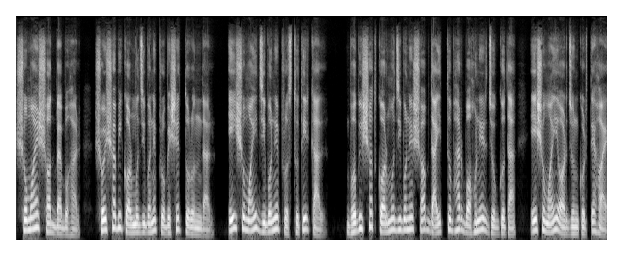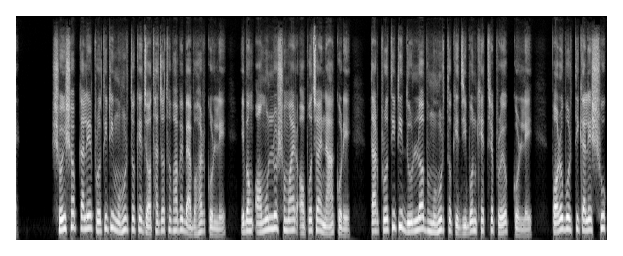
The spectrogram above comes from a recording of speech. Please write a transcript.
সময়ের সদ্ব্যবহার, শৈশবী কর্মজীবনে প্রবেশের তরুণদার এই সময় জীবনের প্রস্তুতির কাল। ভবিষ্যৎ কর্মজীবনের সব দায়িত্বভার বহনের যোগ্যতা এ সময়েই অর্জন করতে হয়। শৈশবকালের প্রতিটি মুহূর্তকে যথাযথভাবে ব্যবহার করলে এবং অমূল্য সময়ের অপচয় না করে তার প্রতিটি দুর্লভ মুহূর্তকে জীবনক্ষেত্রে প্রয়োগ করলে পরবর্তীকালে সুখ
